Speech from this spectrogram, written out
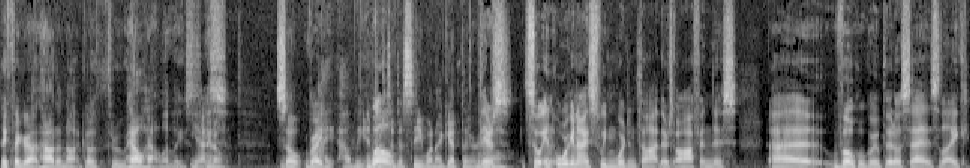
They figure out how to not go through hell hell at least, yes. you know. So Right. I, I'll be interested Well, to see when I get there. you There's know. so in organized Swedenborgian thought, there's often this uh, vocal group that says like,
